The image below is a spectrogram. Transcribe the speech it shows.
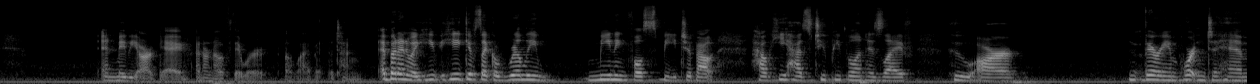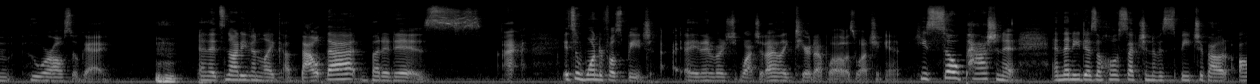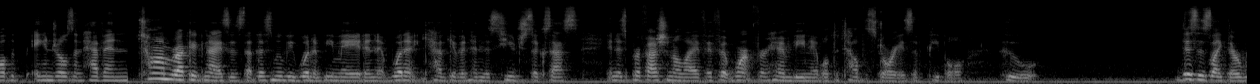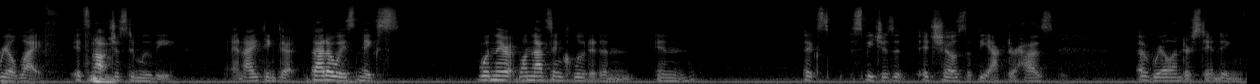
and maybe are gay. I don't know if they were alive at the time. But anyway, he he gives like a really meaningful speech about how he has two people in his life who are very important to him who are also gay. Mm-hmm. And it's not even like about that, but it is. I, it's a wonderful speech. I, everybody should watch it. I like teared up while I was watching it. He's so passionate, and then he does a whole section of his speech about all the angels in heaven. Tom recognizes that this movie wouldn't be made, and it wouldn't have given him this huge success in his professional life if it weren't for him being able to tell the stories of people who. This is like their real life. It's not mm-hmm. just a movie, and I think that that always makes when they're when that's included in in ex- speeches it, it shows that the actor has a real understanding.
